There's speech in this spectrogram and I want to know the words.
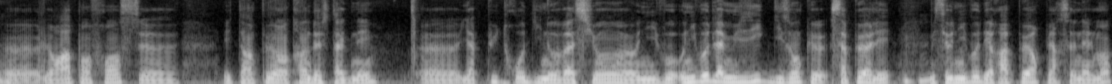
Mhm. Le rap en France est un peu en train de stagner. Il n'y a plus trop d'innovation au, niveau, au niveau de la musique, disons que ça peut aller, Mhm. mais c'est au niveau des rappeurs personnellement.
